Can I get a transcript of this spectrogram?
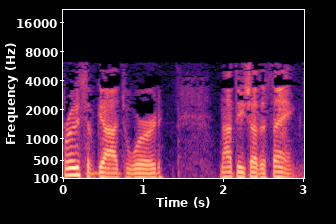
truth of God's Word, not these other things.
